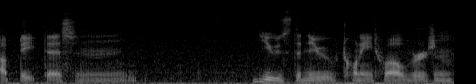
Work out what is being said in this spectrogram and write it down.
update this and use the new 2012 version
